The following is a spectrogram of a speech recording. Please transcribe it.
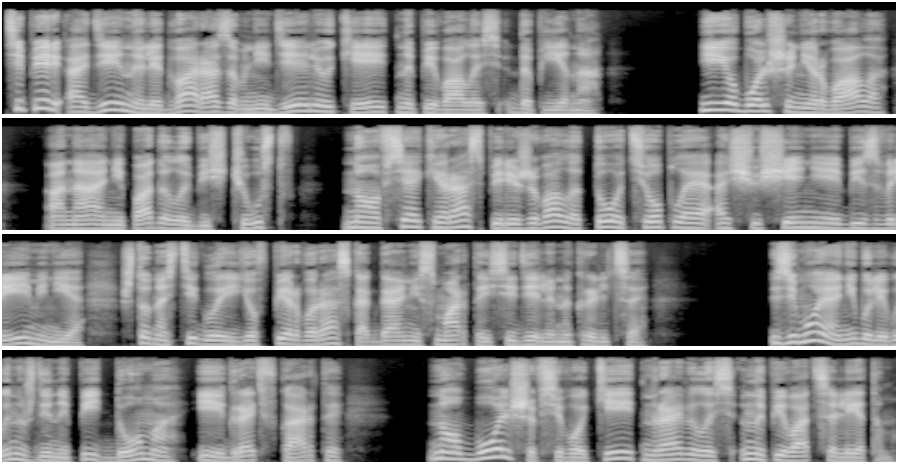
Теперь один или два раза в неделю Кейт напивалась до пьяна. Ее больше не рвало, она не падала без чувств, но всякий раз переживала то теплое ощущение безвременья, что настигло ее в первый раз, когда они с Мартой сидели на крыльце — Зимой они были вынуждены пить дома и играть в карты, но больше всего Кейт нравилось напиваться летом.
